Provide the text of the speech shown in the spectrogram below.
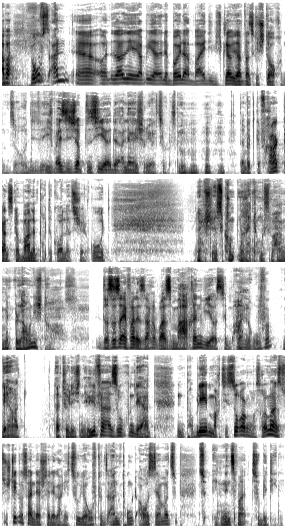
aber du rufst an äh, und sagst, ich habe hier eine Beule dabei, die, ich glaube, die hat was gestochen. So. Und ich weiß nicht, ob das hier eine allergische Reaktion ist. Mhm, mhm, mhm. Dann wird gefragt, ganz normal im Protokoll, das ist schön gut. Und am Schluss kommt ein Rettungswagen mit Blaulicht raus. Das ist einfach eine Sache, was machen wir aus dem Anrufer? Der hat natürlich eine Hilfe ersuchen, der hat ein Problem, macht sich Sorgen, was auch immer, das steht uns an der Stelle gar nicht zu, der ruft uns an, Punkt aus, den haben wir zu, zu ich nenne es mal zu bedienen.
